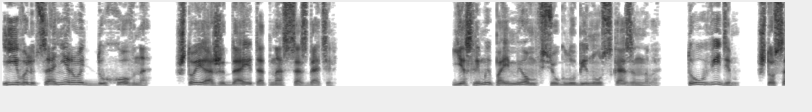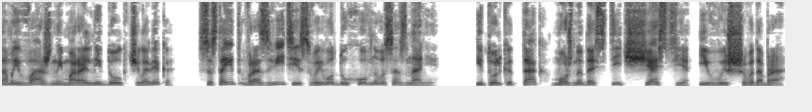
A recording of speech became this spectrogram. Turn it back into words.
и эволюционировать духовно, что и ожидает от нас Создатель. Если мы поймем всю глубину сказанного, то увидим, что самый важный моральный долг человека состоит в развитии своего духовного сознания, и только так можно достичь счастья и высшего добра.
